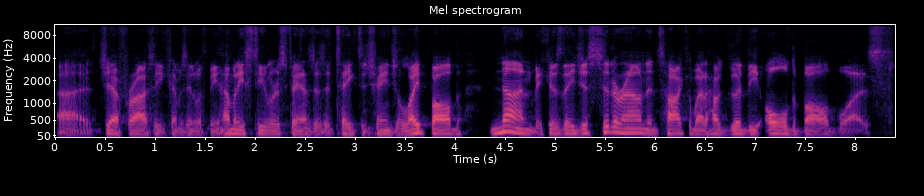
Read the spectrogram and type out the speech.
uh, Jeff Rossi comes in with me. How many Steelers fans does it take to change a light bulb? None, because they just sit around and talk about how good the old bulb was.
